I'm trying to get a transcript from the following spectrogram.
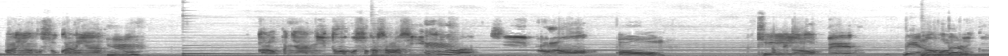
paling aku suka nih ya Hmm. kalau penyanyi tuh aku suka sama si ini lah si Bruno Oh. Oke. tapi kalau band Band aku baru. lebih ke-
